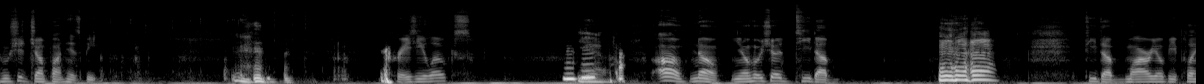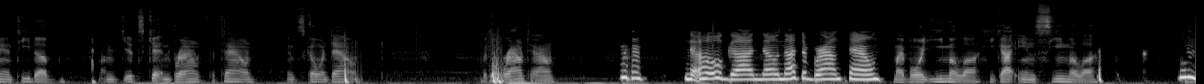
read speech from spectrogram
Who should jump on his beat? Crazy Lokes? Mhm. yeah. Oh no, you know who should? T Dub. T Dub. Mario be playing T Dub. It's getting brown with the town. It's going down. With the Brown Town. No, God, no, not the Brown Town. My boy Emila, he got in Simila. Hmm.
